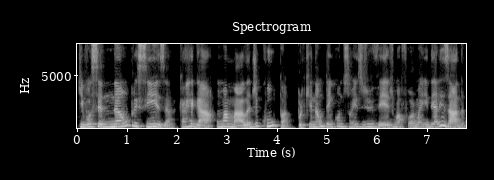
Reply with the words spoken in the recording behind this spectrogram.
que você não precisa carregar uma mala de culpa, porque não tem condições de viver de uma forma idealizada.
